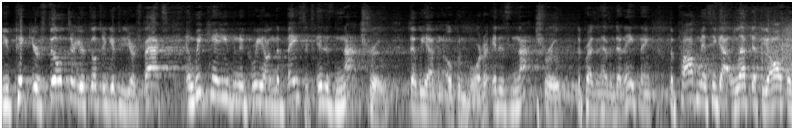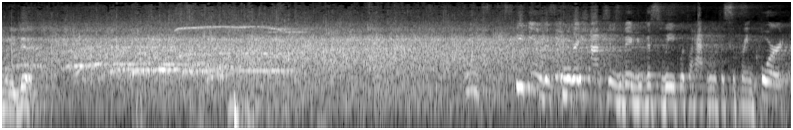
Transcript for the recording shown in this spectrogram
You pick your filter, your filter gives you your facts, and we can't even agree on the basics. It is not true that we have an open border. It is not true the president hasn't done anything. The problem is he got left at the altar when he did. Immigration obviously was big this week with what happened with the Supreme Court.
